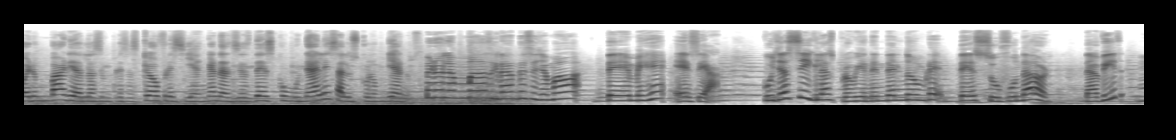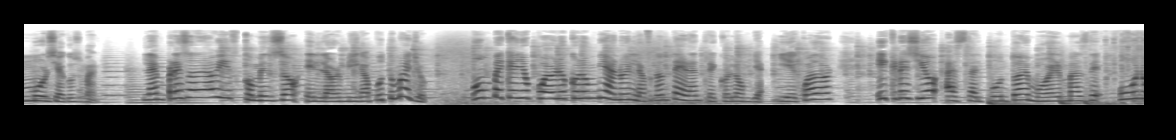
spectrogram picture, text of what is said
Fueron varias las empresas que ofrecían ganancias descomunales a los colombianos, pero la más grande se llamaba DMG SA, cuyas siglas provienen del nombre de su fundador, David Murcia Guzmán. La empresa de David comenzó en La Hormiga Putumayo, un pequeño pueblo colombiano en la frontera entre Colombia y Ecuador, y creció hasta el punto de mover más de un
